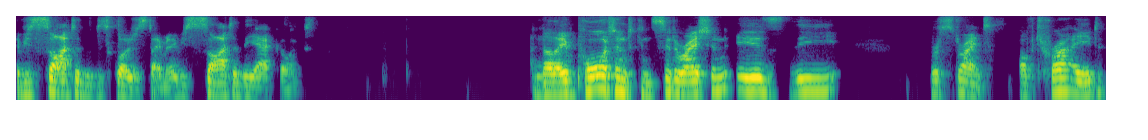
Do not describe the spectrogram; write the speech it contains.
Have you sighted the disclosure statement? Have you sighted the outgoings? Another important consideration is the restraint of trade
